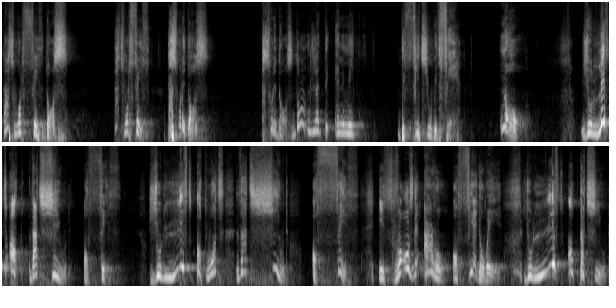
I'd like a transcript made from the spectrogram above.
That's what faith does. That's what faith, that's what it does. That's what it does. Don't let the enemy defeat you with fear. No. You lift up that shield of faith. You lift up what? That shield of faith. It throws the arrow of fear your way. You lift up that shield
